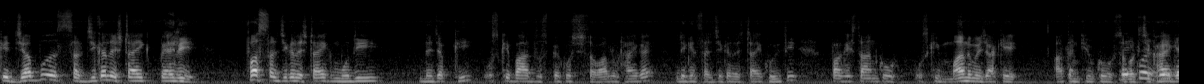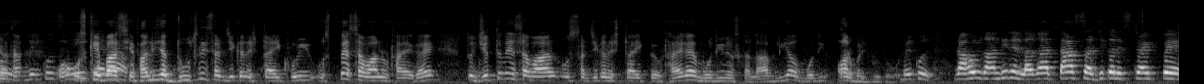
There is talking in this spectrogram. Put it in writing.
कि जब सर्जिकल स्ट्राइक पहली फ़र्स्ट सर्जिकल स्ट्राइक मोदी ने जब की, उसके बाद उस पर कुछ सवाल उठाए गए, लेकिन सर्जिकल स्ट्राइक हुई थी। पाकिस्तान को उसकी मान में जाके आतंकियों को सबक सिखाया गया था। और उसके बाद। शेफाली जब दूसरी सर्जिकल स्ट्राइक हुई उस पर सवाल उठाए गए। तो जितने सवाल उस सर्जिकल स्ट्राइक पे उठाए गए मोदी ने उसका लाभ लिया और मोदी और मज़बूत हो गए। बिल्कुल। राहुल गांधी ने लगातार सर्जिकल स्ट्राइक पे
